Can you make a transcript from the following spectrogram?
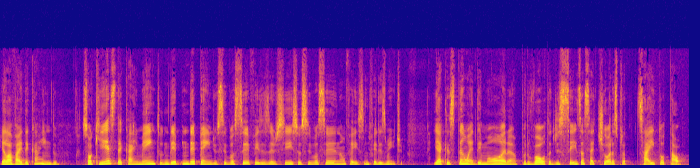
e ela vai decaindo. Só que esse decaimento independe se você fez exercício ou se você não fez, infelizmente. E a questão é, demora por volta de 6 a 7 horas para sair total.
